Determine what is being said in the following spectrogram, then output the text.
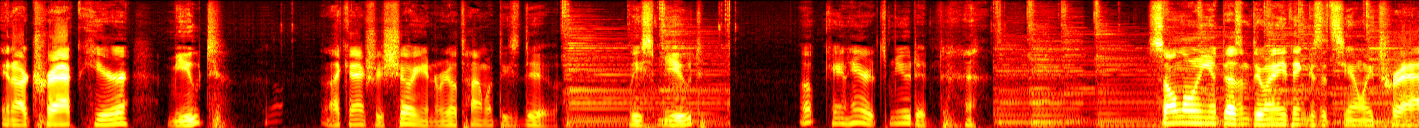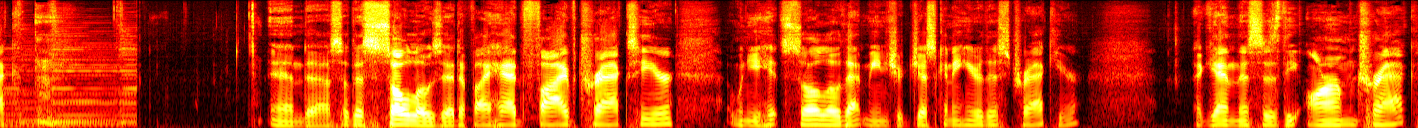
in our track here, mute. I can actually show you in real time what these do. At least mute. Oh, can't hear, it's muted. Soloing it doesn't do anything because it's the only track. and uh, so this solos it. If I had five tracks here, when you hit solo, that means you're just going to hear this track here. Again, this is the ARM track,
